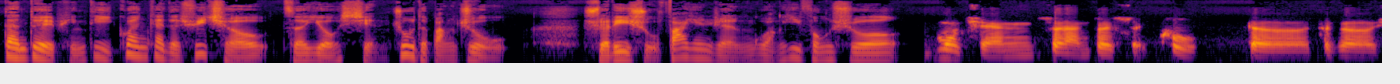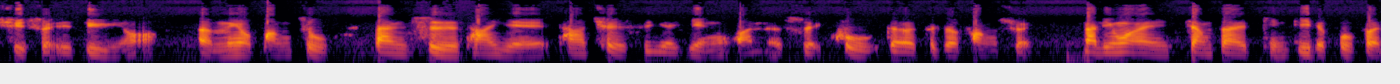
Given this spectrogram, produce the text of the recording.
但对平地灌溉的需求则有显著的帮助。水利署发言人王义峰说：“目前虽然对水库的这个蓄水率哦，呃没有帮助，但是它也它确实也延缓了水库的这个放水。”那另外，像在平地的部分，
